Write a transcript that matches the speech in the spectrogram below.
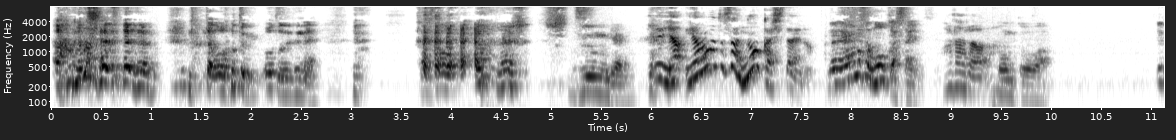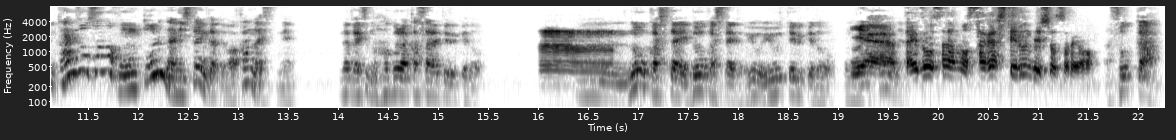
あ、また、また音、音出てない。あそうズームギャグ。えや山本さん農家したいの？山本さん農家したいんですよ。あらら本当は。でも、太蔵さんが本当に何したいんかって分かんないですね。なんかいつもはぐらかされてるけど。ううんん、農家したい、農家したいとかよう言うてるけど。いやー、太蔵さんも探してるんでしょ、それを。あ、そっか。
